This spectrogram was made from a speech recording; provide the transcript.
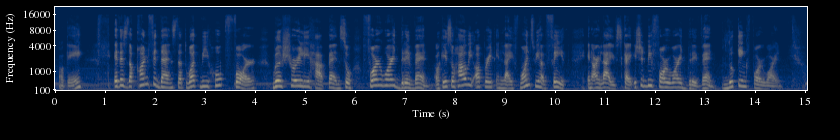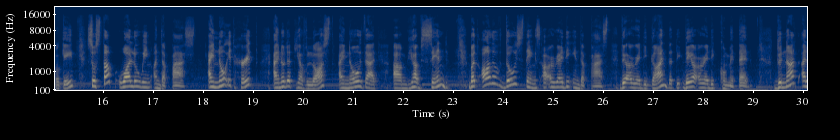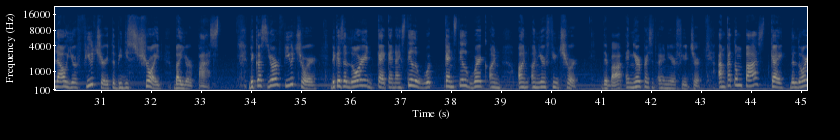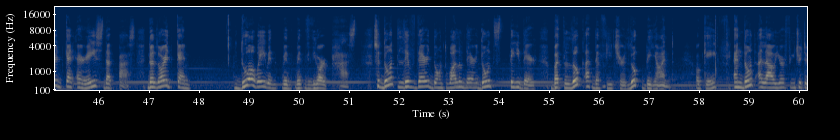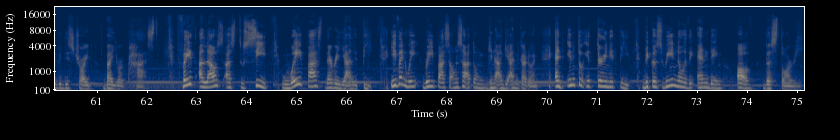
Okay? It is the confidence that what we hope for will surely happen. So, forward driven. Okay, so how we operate in life, once we have faith in our lives, kay, it should be forward driven, looking forward. Okay, so stop wallowing on the past. I know it hurt. I know that you have lost. I know that um, you have sinned. But all of those things are already in the past. They are already gone, they are already committed. Do not allow your future to be destroyed by your past. Because your future, because the Lord can, still work, can still work on on on your future. ba? And your present or your future. Ang katong past kay the Lord can erase that past. The Lord can do away with, with, with your past. So don't live there, don't wallow there, don't stay there, but look at the future, look beyond. Okay? And don't allow your future to be destroyed by your past. Faith allows us to see way past the reality. Even way, way past sa unsa atong ginaagian karon and into eternity because we know the ending of the story.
